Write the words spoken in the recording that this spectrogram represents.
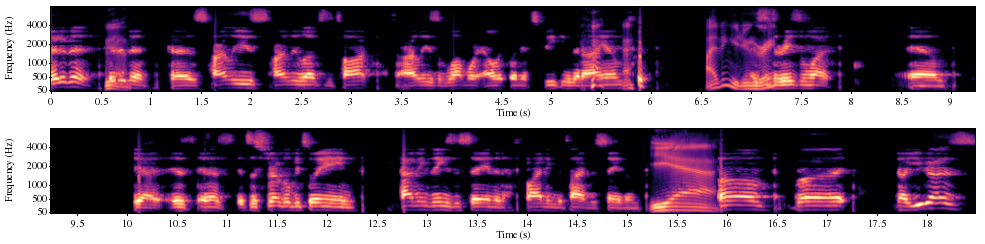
Could have been. Could Yeah. have been because Harley's Harley loves to talk. Harley's a lot more eloquent at speaking than I am. I think you're doing this is the reason why. Um, yeah, it's, it's it's a struggle between having things to say and then finding the time to say them. Yeah. Um, but no, you guys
